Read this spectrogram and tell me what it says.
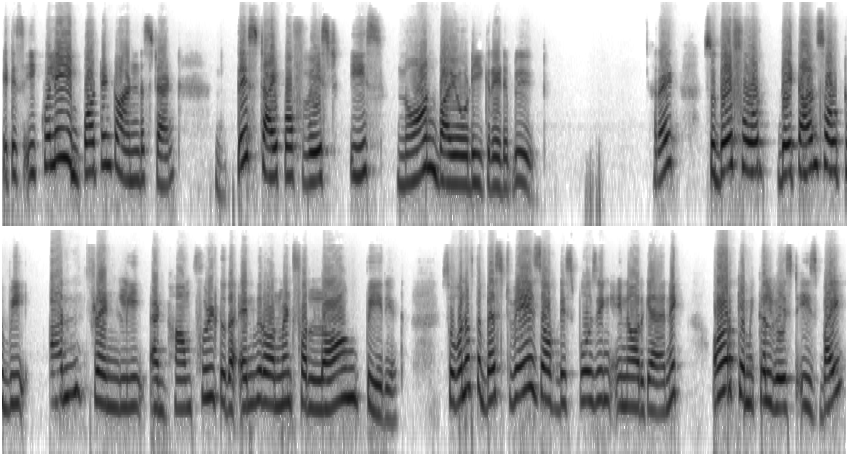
it is equally important to understand this type of waste is non-biodegradable, right. So, therefore, they turns out to be unfriendly and harmful to the environment for long period. So, one of the best ways of disposing inorganic or chemical waste is by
